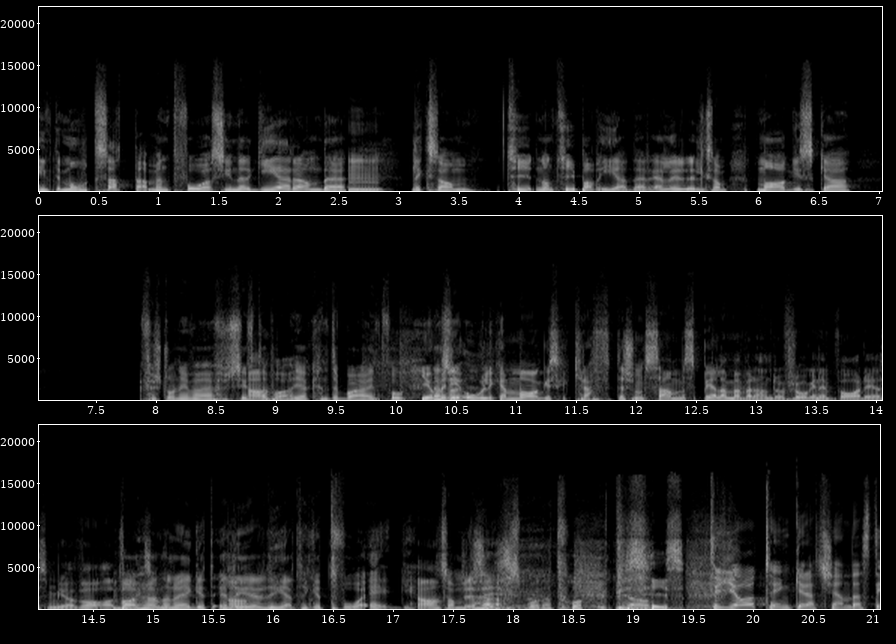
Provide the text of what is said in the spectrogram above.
inte motsatta, men två synergerande Mm. liksom, ty, någon typ av eder eller liksom magiska... Förstår ni vad jag syftar Ja. på? Jag kan inte bara inte få... Jo, men Alltså- det är olika magiska krafter som samspelar med varandra och frågan är vad det är som gör vad. Var liksom. hönan och ägget? Eller Ja. är det helt enkelt två ägg Ja, som precis. behövs båda två? Precis. För jag tänker att kändaste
